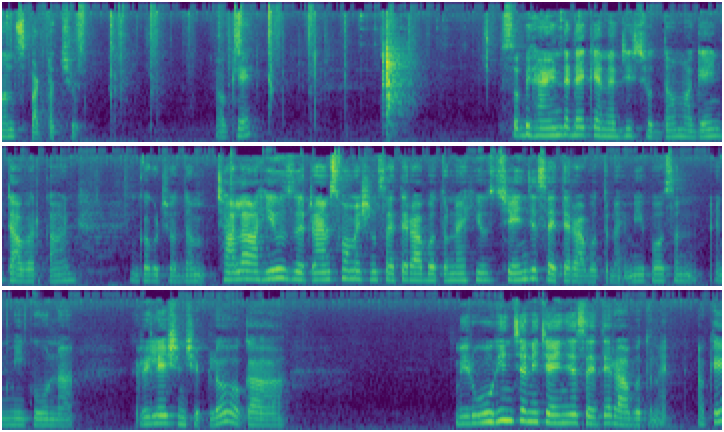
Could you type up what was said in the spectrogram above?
months పట్టచ్చు. Okay so behind the deck energies చూద్దాం. అగైన్ టవర్ కార్డ్ ఇంకొకటి చూద్దాం. చాలా హ్యూజ్ ట్రాన్స్ఫర్మేషన్స్ అయితే రాబోతున్నాయి. హ్యూజ్ చేంజెస్ అయితే రాబోతున్నాయి. మీ పర్సన్ అండ్ మీకు ఉన్న రిలేషన్షిప్లో ఒక మీరు ఊహించని చేంజెస్ అయితే రాబోతున్నాయి. Okay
